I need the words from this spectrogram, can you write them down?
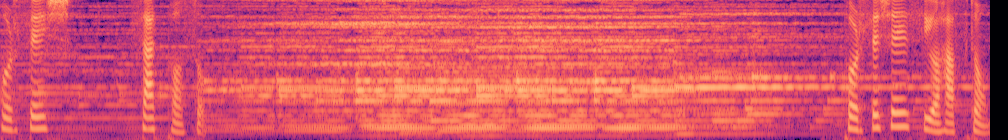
پرسش صد پاسخ. پرسش سی و هفتم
